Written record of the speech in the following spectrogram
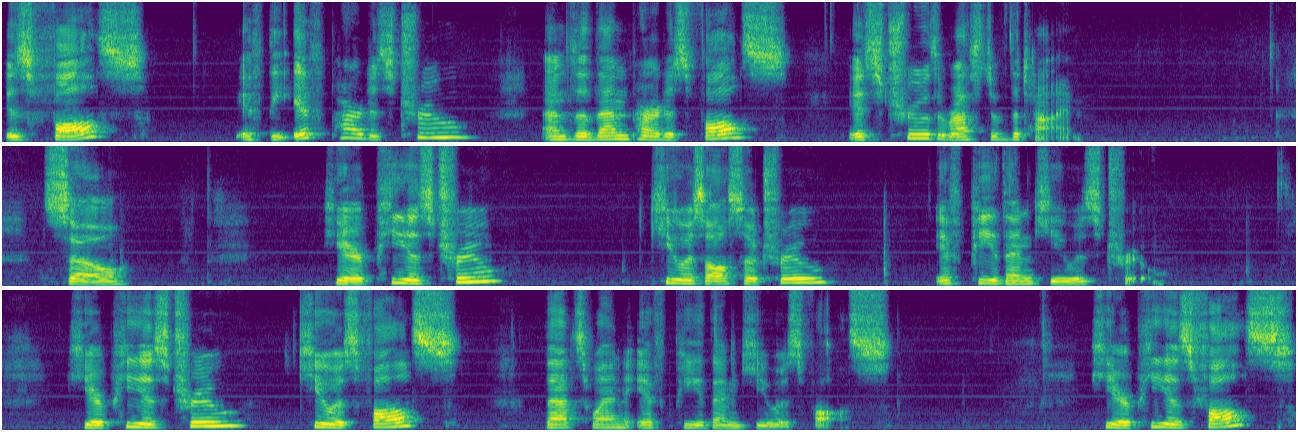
is false. If the if part is true and the then part is false, it's true the rest of the time. So here P is true, Q is also true. If P then Q is true. Here P is true, Q is false. That's when if P then Q is false. Here P is false.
